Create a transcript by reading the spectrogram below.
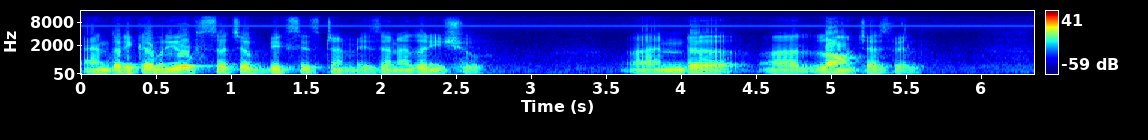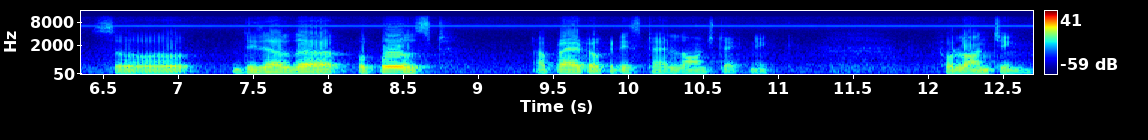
and the recovery of such a big system is another issue and uh, uh, launch as well. So these are the proposed upright rocket style launch technique for launching.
